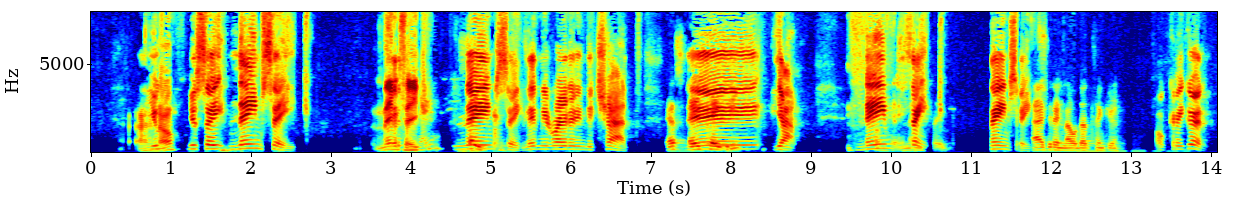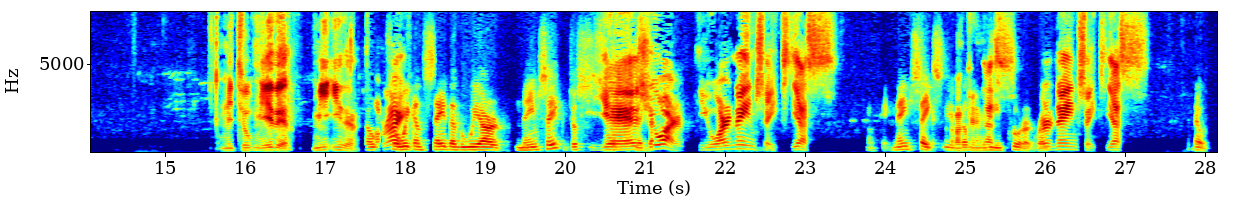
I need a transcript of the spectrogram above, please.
I don't You, know. you say namesake. Namesake. Namesake. Let me write it in the chat. S-A-K-E? Na- yeah. Okay, Namesake. namesake. Namesake. I didn't know that. Thank you. Okay, good. Me too. Me either. Me either. So, so we can say that we are namesake. Just Yes, like you are. You are namesakes. Yes. Okay, namesakes. That Okay. would be Yes. plural, We're namesakes. Yes. No.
